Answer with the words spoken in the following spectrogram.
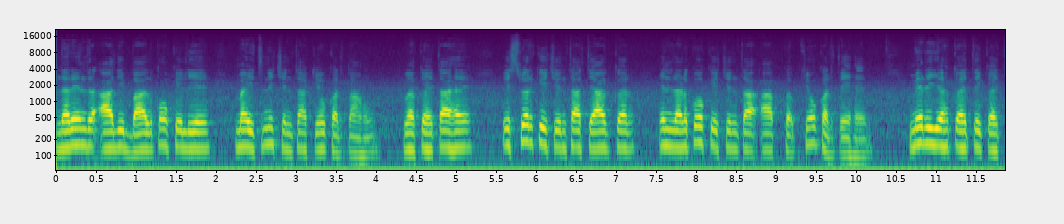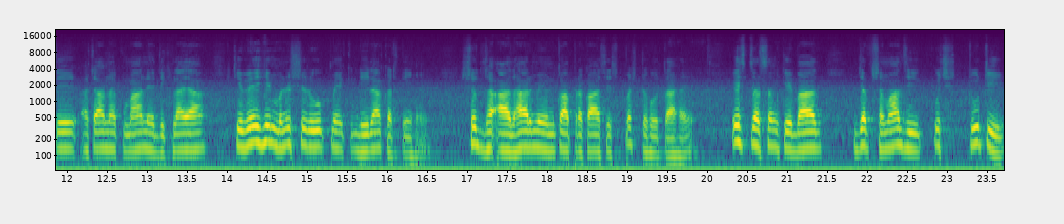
नरेंद्र आदि बालकों के लिए मैं इतनी चिंता क्यों करता हूँ? वह कहता है, ईश्वर की चिंता त्याग कर, इन लड़कों की चिंता आप क्यों करते हैं? मेरे यह कहते कहते अचानक माँ ने दिखलाया कि वे ही मनुष्य रूप में लीला करती हैं। शुद्ध आधार में उनका प्रकाश स्पष्ट होता है। इस दर्शन के बाद जब समाधि कुछ टूटी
